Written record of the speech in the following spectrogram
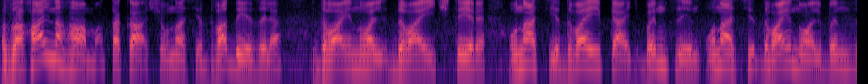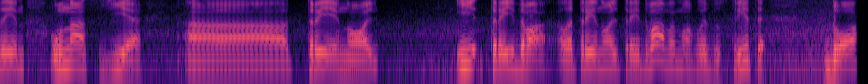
Загальна гама така, що у нас є два дизеля 2,0, 2,4, у нас є 2,5 бензин, у нас є 2,0 бензин, у нас є 3,0 і 3,2. Але 3,0, 3,2 ви могли зустріти до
